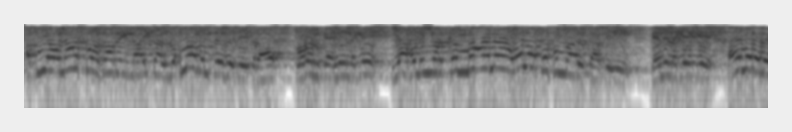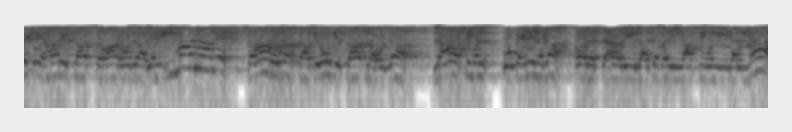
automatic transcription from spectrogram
اپنی اولاد کو عذاب الہی کا لقمہ بنتے ہوئے دیکھ رہا ہے۔ فوراً کہنے لگے، یا بولے کم مانا اولا سکمال کافی کہنے لگے کہ اے میرے بیٹے، ہمارے ساتھ سوار ہو جا یعنی ایمان والے سوار ہو جا، کافروں کے ساتھ نہ ہو جا۔ لاسمل وہ کہنے لگا من الماء۔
